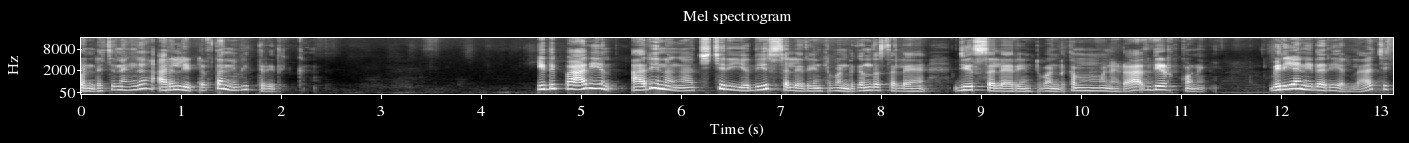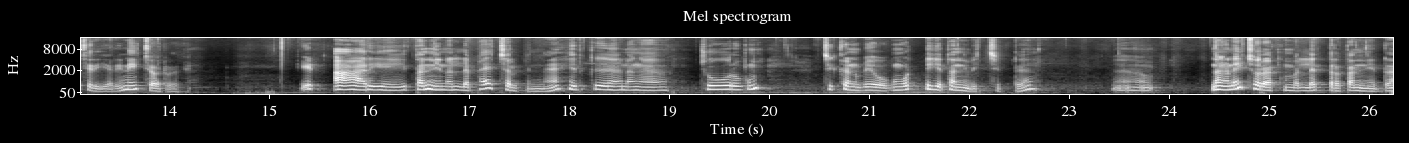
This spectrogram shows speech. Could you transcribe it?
கொண்டுச்சு நாங்கள் அரை லிட்டர் தண்ணி வித்துறதுக்கு ಇದು ಪಾರಿಯನ್ ಆರಿನಂಗ ಚಿಚಿರಿಯ ದೀರ್ಸಲೆರೆ ಇಂಟು ಬಂಡು ಗಂಧಸಲೆ ಜೀರ್ಸಲೆರೆ ಇಂಟು ಬಂಡು ಕಮ್ಮನೆಡ ಅದು ಹಿಡ್ಕೊಣೆ ಬಿರಿಯಾನಿ ಡರಿ ಎಲ್ಲ ಚಿಚಿರಿಯರಿ ನೀಚೋರ್ರಿ ಇಟ್ ಆರಿ ತನ್ನಿನಲ್ಲೇ ಪೇಚಲ್ಪಿನ್ನೆ ಇದಕ್ಕೆ ನಂಗೆ ചോറുകും ചിക്കൻ വേവും ഒട്ടിക്ക് തന്നി വെച്ചിട്ട് ഞങ്ങൾ നെയ്ച്ചോറാക്കുമ്പോൾ എത്ര തന്നിട്ട്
